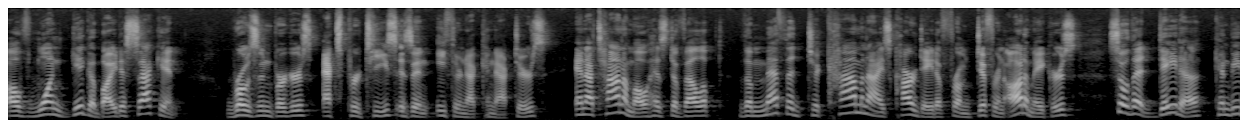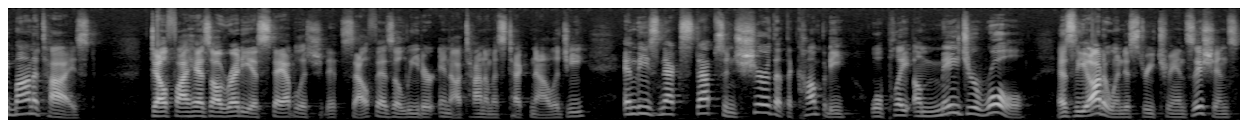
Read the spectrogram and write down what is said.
of 1 gigabyte a second. Rosenberger's expertise is in Ethernet connectors, and Otonomo has developed the method to commonize car data from different automakers so that data can be monetized. Delphi has already established itself as a leader in autonomous technology, and these next steps ensure that the company will play a major role as the auto industry transitions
